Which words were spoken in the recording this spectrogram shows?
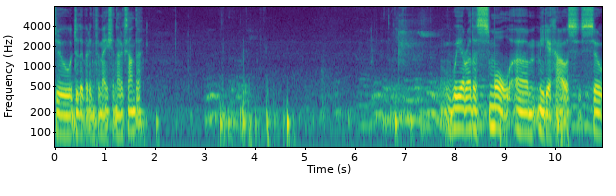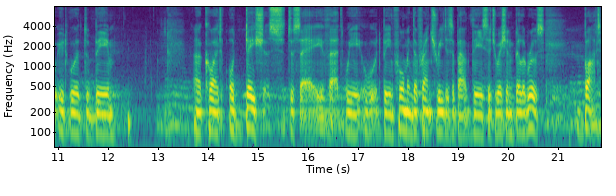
to deliver information. Alexander? We are rather small um, media house, so it would be uh, quite audacious to say that we would be informing the French readers about the situation in Belarus. But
